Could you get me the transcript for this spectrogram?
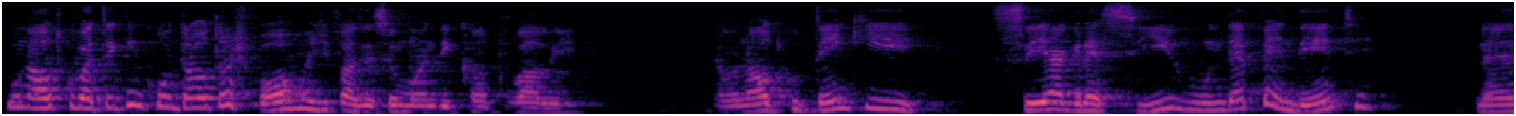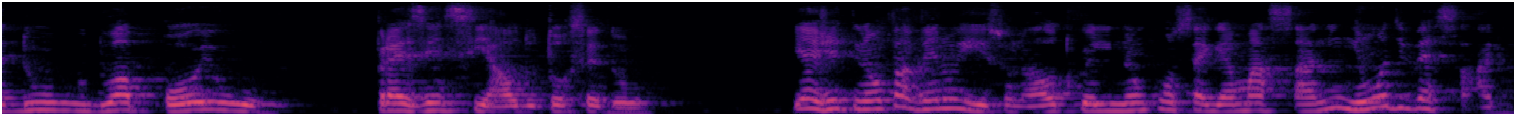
o Náutico vai ter que encontrar outras formas de fazer seu mando de campo valer. Então, o Náutico tem que ser agressivo, independente né, do, do apoio presencial do torcedor. E a gente não está vendo isso. O Náutico ele não consegue amassar nenhum adversário.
